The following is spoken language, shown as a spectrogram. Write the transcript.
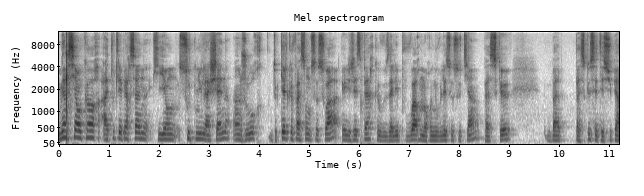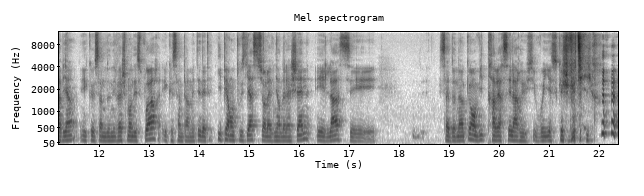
Merci encore à toutes les personnes qui ont soutenu la chaîne un jour, de quelque façon que ce soit, et j'espère que vous allez pouvoir me renouveler ce soutien parce que bah, parce que c'était super bien et que ça me donnait vachement d'espoir et que ça me permettait d'être hyper enthousiaste sur l'avenir de la chaîne. Et là, c'est... Ça donne un peu envie de traverser la rue, si vous voyez ce que je veux dire.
